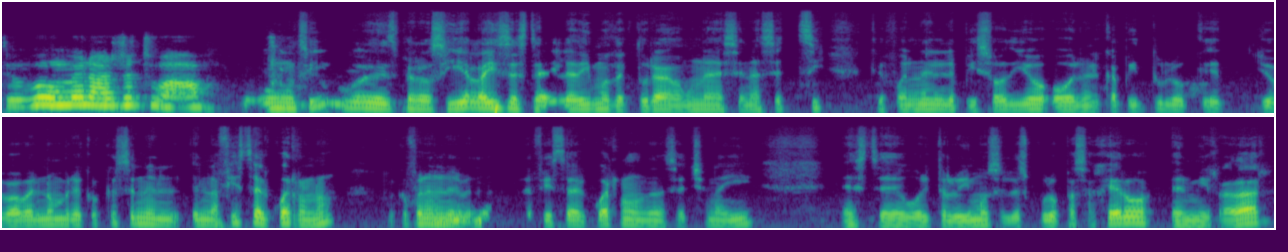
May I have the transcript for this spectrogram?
tuvo un menaje Sí, pues, pero sí, este, ahí le dimos lectura a una escena sexy que fue en el episodio o en el capítulo que llevaba el nombre, creo que es en, el, en la fiesta del cuerno, ¿no? Creo que fue en la fiesta del cuerno donde se echan ahí. Este, ahorita lo vimos el escudo pasajero en mi radar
